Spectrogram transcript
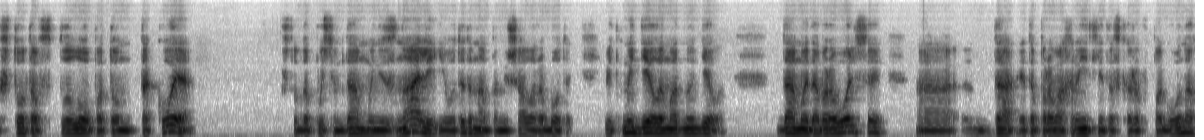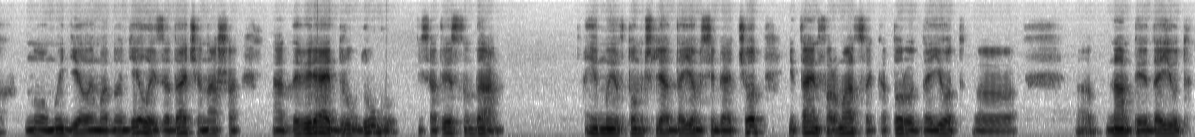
что-то всплыло потом такое, что, допустим, да, мы не знали, и вот это нам помешало работать. Ведь мы делаем одно дело. Да, мы добровольцы, а, да, это правоохранители, так скажем, в погонах, но мы делаем одно дело, и задача наша а, доверять друг другу, и, соответственно, да, и мы в том числе отдаем себе отчет, и та информация, которую дает, э, э, нам передают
